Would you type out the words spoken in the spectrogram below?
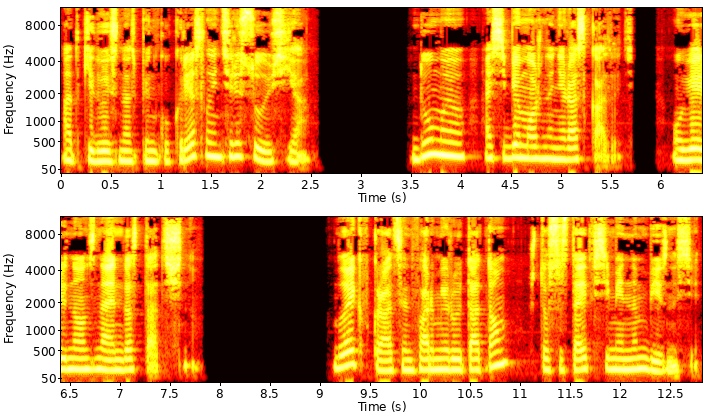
Откидываясь на спинку кресла, интересуюсь я. Думаю, о себе можно не рассказывать. Уверена, он знает достаточно. Блейк вкратце информирует о том, что состоит в семейном бизнесе.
